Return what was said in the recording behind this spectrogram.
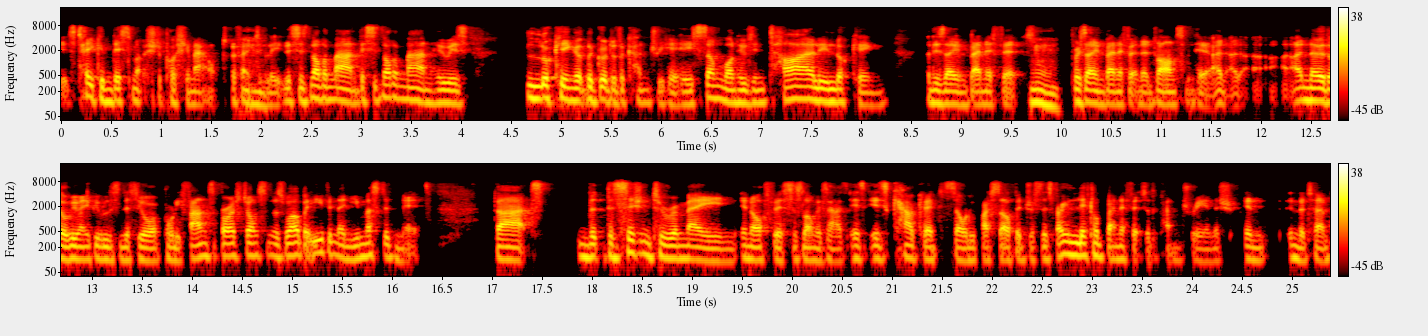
it's taken this much to push him out effectively. Mm. This is not a man, this is not a man who is looking at the good of the country here. He's someone who's entirely looking at his own benefits mm. for his own benefit and advancement here. I, I, I, know there'll be many people listening to this who are probably fans of Boris Johnson as well, but even then, you must admit that the decision to remain in office as long as it has is, is calculated solely by self-interest. There's very little benefit to the country in the in in the term.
